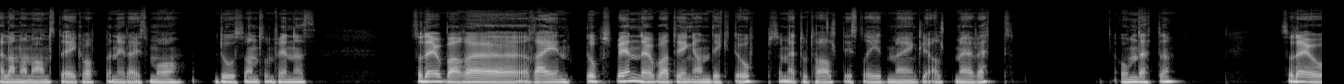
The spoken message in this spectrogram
eller noen annen sted i kroppen i de små dosene som finnes. Så det er jo bare rent oppspinn, det er jo bare ting han dikter opp som er totalt i strid med egentlig alt vi vet om dette. Så det er jo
